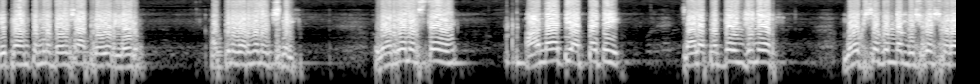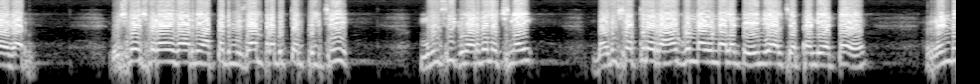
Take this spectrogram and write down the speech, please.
ఈ ప్రాంతంలో బహుశా ప్రేయర్ లేరు. అప్పుడు వరదలు వచ్చినాయి. వరదలు వస్తే ఆనాటి అప్పటి చాలా పెద్ద ఇంజనీర్ మోక్షగుండం విశ్వేశ్వరరావు గారు విశ్వేశ్వరయ్య గారిని అప్పటి నిజాం ప్రభుత్వం పిలిచి మూసీకి వరదలు వచ్చినాయి. భవిష్యత్తులో రాకుండా ఉండాలంటే ఏం చేయాలి చెప్పండి అంటే రెండు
